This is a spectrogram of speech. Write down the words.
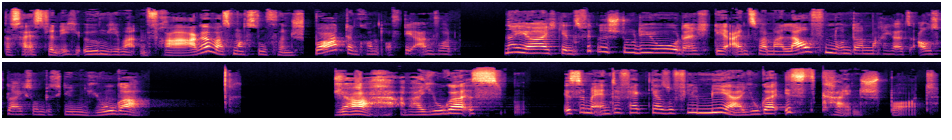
Das heißt, wenn ich irgendjemanden frage, was machst du für einen Sport, dann kommt oft die Antwort, naja, ich gehe ins Fitnessstudio oder ich gehe ein, zweimal laufen und dann mache ich als Ausgleich so ein bisschen Yoga. Ja, aber Yoga ist ist im Endeffekt ja so viel mehr. Yoga ist kein Sport.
